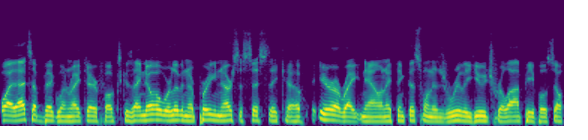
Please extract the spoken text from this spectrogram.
Boy, that's a big one right there, folks, because I know we're living in a pretty narcissistic uh, era right now, and I think this one is really huge for a lot of people. So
